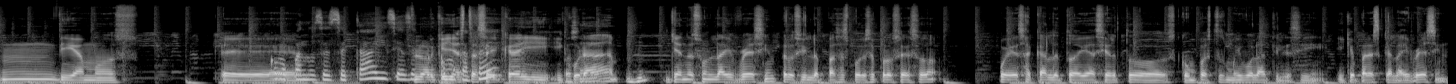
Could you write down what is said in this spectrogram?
Mm, digamos. Eh, como cuando se seca y se hace flor que ya está seca y, curada. Ya no es un live resin, pero si lo pasas por ese proceso, puedes sacarle todavía ciertos compuestos muy volátiles y, y que parezca live resin.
